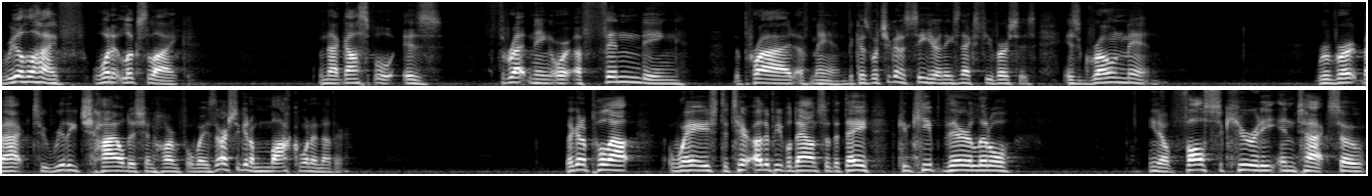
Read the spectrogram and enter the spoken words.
real life what it looks like when that gospel is threatening or offending the pride of man. Because what you're going to see here in these next few verses is grown men revert back to really childish and harmful ways. They're actually going to mock one another. They're going to pull out ways to tear other people down so that they can keep their little, you know, false security intact. So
